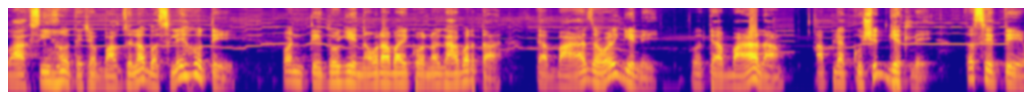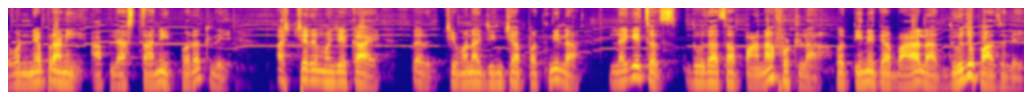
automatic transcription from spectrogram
वाघसिंह त्याच्या बाजूला बसले होते पण ते दोघे नवरा बायको न घाबरता त्या बाळाजवळ गेले व त्या बाळाला आपल्या कुशीत घेतले. तसे ते वन्यप्राणी आपल्या स्थानी परतले. आश्चर्य म्हणजे काय? तर चिमणाजींच्या पत्नीला लगेचच दुधाचा पाना फुटला व तिने त्या बाळाला दूध पाजले.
